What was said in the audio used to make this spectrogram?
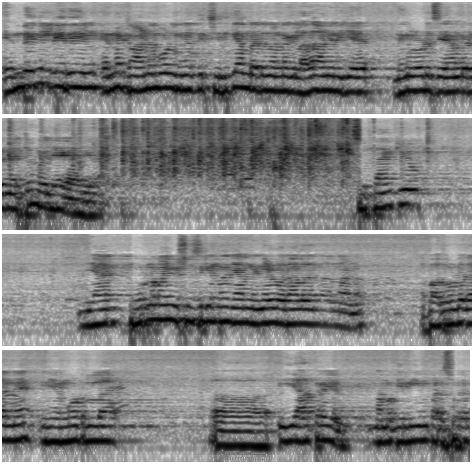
എന്തെങ്കിലും രീതിയിൽ എന്നെ കാണുമ്പോൾ നിങ്ങൾക്ക് ചിരിക്കാൻ പറ്റുന്നുണ്ടെങ്കിൽ അതാണ് എനിക്ക് നിങ്ങളോട് ചെയ്യാൻ പറ്റുന്ന ഏറ്റവും വലിയ കാര്യം. സോ താങ്ക് യു ഞാൻ പൂർണമായും വിശ്വസിക്കുന്നത് ഞാൻ നിങ്ങളിൽ ഒരാൾ തന്നെയാണ് അപ്പോൾ അതുകൊണ്ട് തന്നെ ഇനി അങ്ങോട്ടുള്ള ഈ യാത്രയിൽ നമുക്ക് ഇനിയും പരസ്പരം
